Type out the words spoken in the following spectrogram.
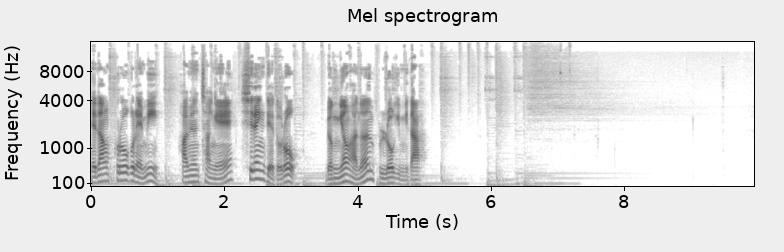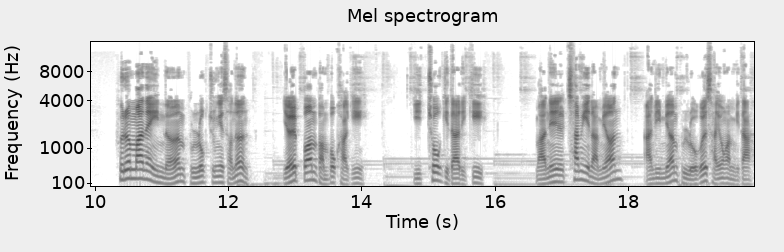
해당 프로그램이 화면창에 실행되도록 명령하는 블록입니다. 흐름 안에 있는 블록 중에서는 10번 반복하기, 2초 기다리기, 만일 참이라면 아니면 블록을 사용합니다.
